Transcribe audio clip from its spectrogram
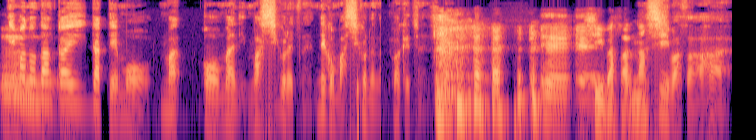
うん今の段階だってもう、ま、こう、何まっしぐらじゃない猫まっしぐらなわけじゃないですか。えシーバさんな。シーバさん、はい。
